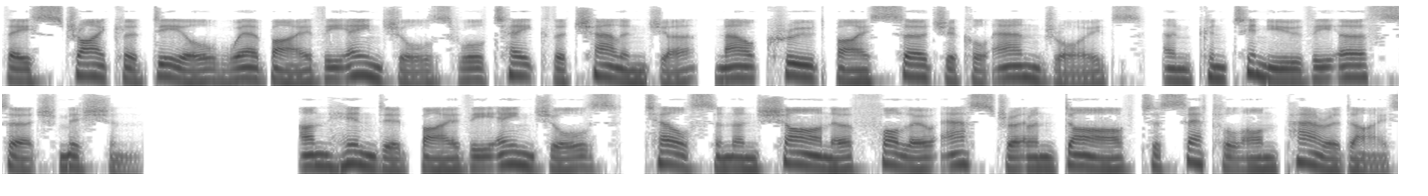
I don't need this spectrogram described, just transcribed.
They strike a deal whereby the Angels will take the Challenger, now crewed by surgical androids, and continue the Earth search mission. Unhindered by the Angels, Telson and Shana follow Astra and Darv to settle on Paradise,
